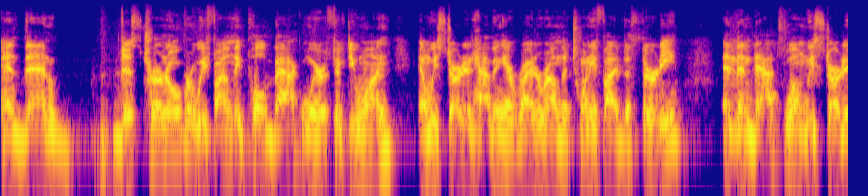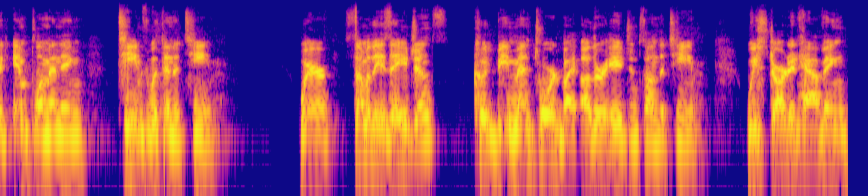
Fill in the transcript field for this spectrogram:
And then this turnover, we finally pulled back when we were at 51 and we started having it right around the 25 to 30. And then that's when we started implementing teams within a team where some of these agents could be mentored by other agents on the team. We started having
